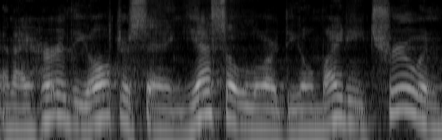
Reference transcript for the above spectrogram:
And I heard the altar saying, Yes, O Lord, the Almighty, true and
